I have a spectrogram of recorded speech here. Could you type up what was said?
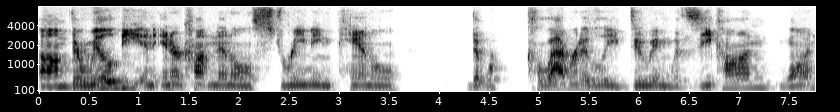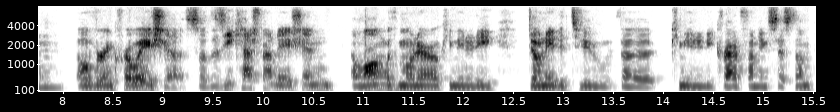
um, there will be an intercontinental streaming panel that we're collaboratively doing with Zcon one over in Croatia. So the Zcash Foundation, along with Monero community, donated to the community crowdfunding system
